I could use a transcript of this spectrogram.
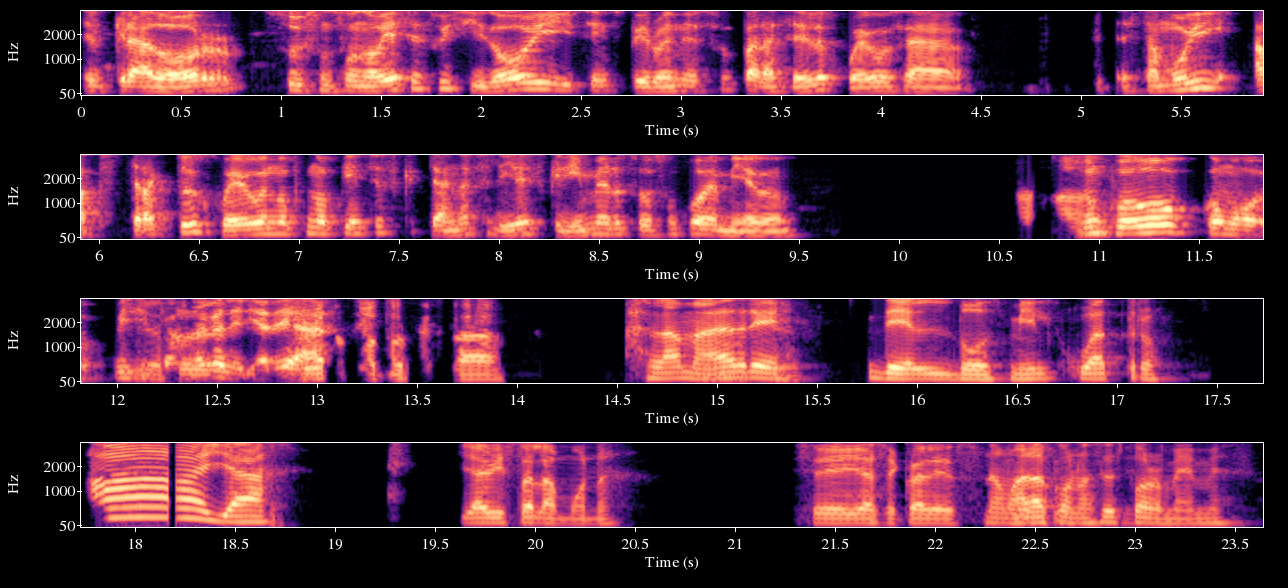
El creador, su, su, su novia se suicidó y se inspiró en eso para hacer el juego, o sea, está muy abstracto el juego, no, no pienses que te van a salir screamers o es un juego de miedo. Es un juego como visitar una galería de arte. está- A la madre. Del 2004. Ah, ya. Ya he visto a la mona. Sí, ya sé cuál es. Nomás sé. conoces por memes.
